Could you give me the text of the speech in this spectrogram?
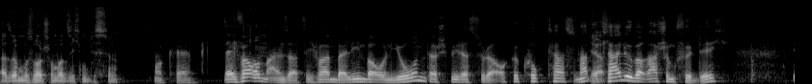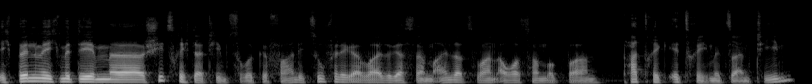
Also muss man schon mal sich ein bisschen. Okay. Ja, ich war auch im Einsatz. Ich war in Berlin bei Union, das Spiel, das du da auch geguckt hast. Und habe Ja. eine kleine Überraschung für dich. Ich bin nämlich mit dem äh, Schiedsrichterteam zurückgefahren, die zufälligerweise gestern im Einsatz waren, auch aus Hamburg waren. Patrick Ittrich mit seinem Team.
